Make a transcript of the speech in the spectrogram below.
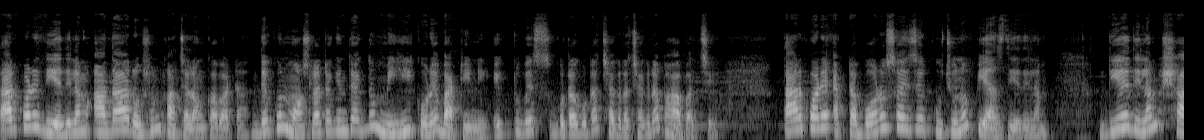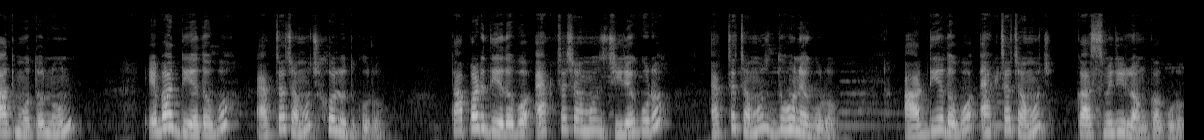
তারপরে দিয়ে দিলাম আদা, রসুন, কাঁচা লঙ্কা বাটা। দেখুন, মশলাটা কিন্তু একদম মিহি করে বাটিনি। একটু বেশ গোটা গোটা ছাগড়া ছাগড়া ভাব আছে। তারপরে একটা বড় সাইজের কুচুনো পেঁয়াজ দিয়ে দিলাম। দিয়ে দিলাম স্বাদ মতো নুন। এবার দিয়ে দেবো এক চা চামচ হলুদ গুঁড়ো। তারপরে দিয়ে দেবো এক চা চামচ জিরে গুঁড়ো, এক চা চামচ ধনে গুঁড়ো। আর দিয়ে দেবো এক চা চামচ কাশ্মীরি লঙ্কা গুঁড়ো।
